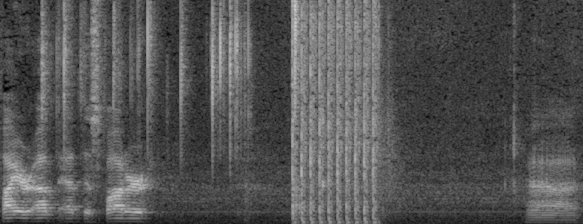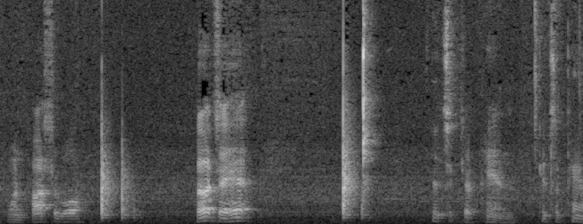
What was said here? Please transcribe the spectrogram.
fire up at the spotter. Uh, one possible. Oh, it's a hit. It's a, It's a pin. it's a pin.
